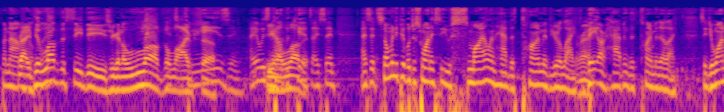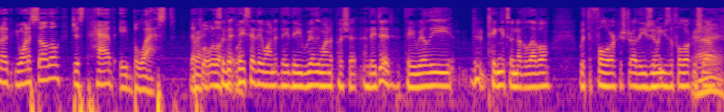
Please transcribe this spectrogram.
phenomenal. Right. If you So love the CDs, you're going to love the it's live show. amazing. I always You're tell the kids, it. I said, I said, so many people just want to see you smile and have the time of your life. Right. They are having the time of their life. So you want to, you want a solo? Just have a blast. That's Right. what we're so they, for. they said they wanted, they, they really want to push it, and they did. They really, they're taking it to another level with the full orchestra. They usually don't use the full orchestra, Right.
